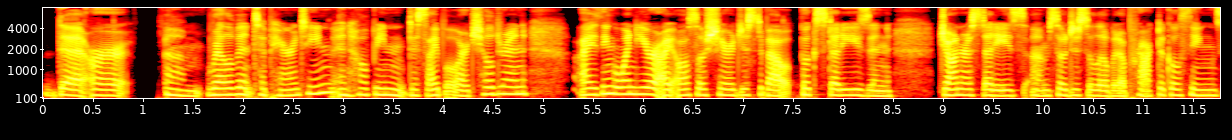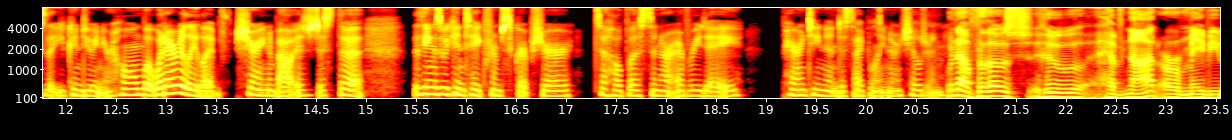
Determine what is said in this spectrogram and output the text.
that are um, relevant to parenting and helping disciple our children. I think one year I also shared just about book studies and genre studies. Um, so just a little bit of practical things that you can do in your home. But what I really love sharing about is just the the things we can take from scripture to help us in our everyday parenting and discipling our children. Well, now, for those who have not or maybe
